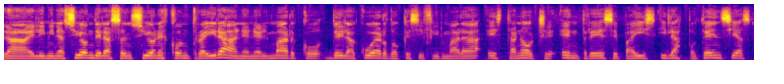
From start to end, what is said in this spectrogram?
La eliminación de las sanciones contra Irán en el marco del acuerdo que se firmará esta noche entre ese país y las potencias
